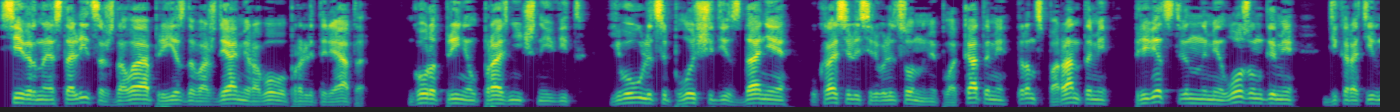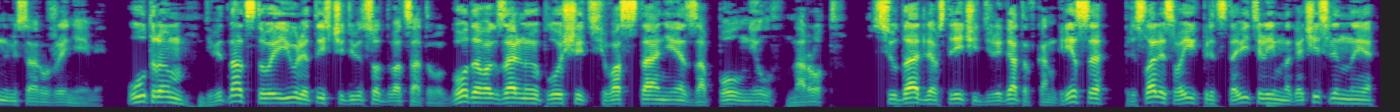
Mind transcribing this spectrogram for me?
Северная столица ждала приезда вождя мирового пролетариата. Город принял праздничный вид. Его улицы, площади, здания украсились революционными плакатами, транспарантами, приветственными лозунгами, декоративными сооружениями. Утром 19 июля 1920 года вокзальную площадь Восстания заполнил народ. Сюда для встречи делегатов Конгресса прислали своих представителей многочисленные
